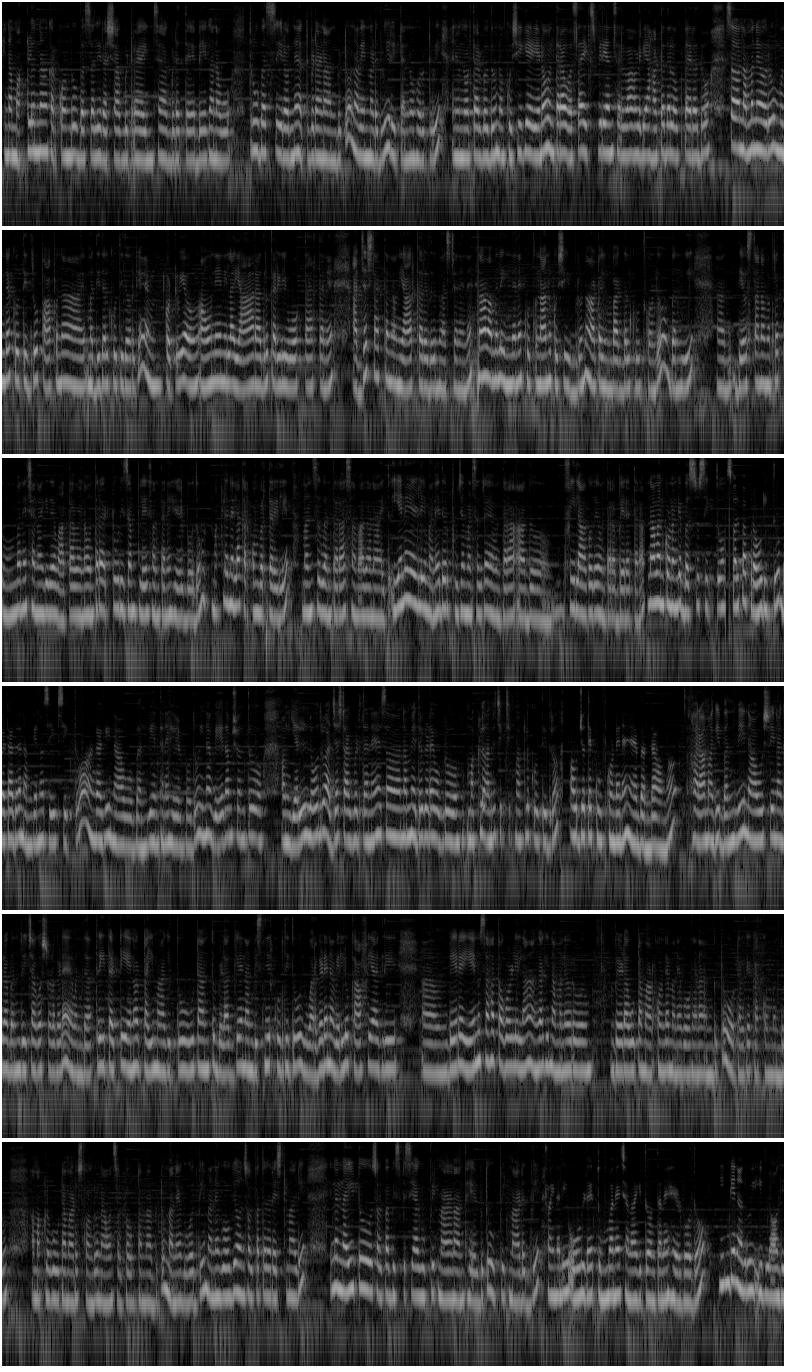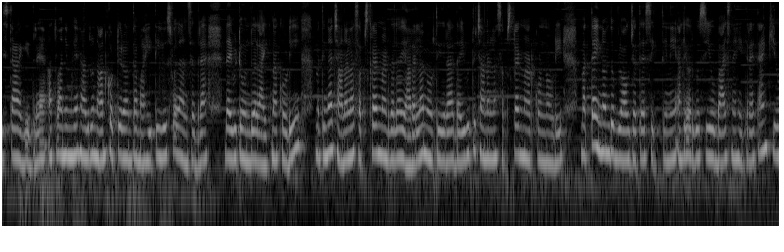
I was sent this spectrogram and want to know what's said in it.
ಇನ್ನು ಮಕ್ಕಳನ್ನ ಕರ್ಕೊಂಡು ಬಸ್ಸಲ್ಲಿ ರಶ್ ಆಗಿಬಿಟ್ರೆ, ಹಿಂಸೆ ಆಗಿಬಿಡುತ್ತೆ. ಬೇಗ ನಾವು ಥ್ರೂ ಬಸ್ ಇರೋದನ್ನೇ ಹತ್ಬಿಡೋಣ ಅಂದ್ಬಿಟ್ಟು ನಾವೇನು ಮಾಡಿದ್ವಿ? ರಿಟರ್ನು ಹೊರಟ್ವಿ. ನೀವು ನೋಡ್ತಾ ಇರ್ಬೋದು ನಮ್ಮ ಖುಷಿಗೆ ಏನೋ ಒಂಥರ ಹೊಸ ಎಕ್ಸ್ಪೀರಿಯನ್ಸ್ ಅಲ್ವಾ ಅವಳಿಗೆ ಆಟೋದಲ್ಲಿ ಹೋಗ್ತಾ ಇರೋದು. ಸೊ ನಮ್ಮನೆಯವರು ಮುಂದೆ ಕೂತಿದ್ರು. ಪಾಪನ ಮಧ್ಯದಲ್ಲಿ ಕೂತಿದ್ದವ್ರಿಗೆ ಕೊಟ್ವಿ. ಅವನು, ಅವನೇನಿಲ್ಲ, ಯಾರಾದರೂ ಕರೀಲಿ ಹೋಗ್ತಾ ಇರ್ತಾನೆ. ಅಡ್ಜಸ್ಟ್ ಆಗ್ತಾನೆ ಅವ್ನು ಯಾರು ಕರೆದ್ರು ಅಷ್ಟೇನೆ ನಾವು ಆಮೇಲೆ ಹಿಂದೆನೇ ಕೂತ್ಕೊಂಡು ನಾನು ಖುಷಿ ಇಬ್ಬರೂ ಆಟೋ ಹಿಂಭಾಗದಲ್ಲಿ ಕೂತ್ಕೊಂಡು ಬಂದ್ವಿ. ದೇವಸ್ಥಾನ ಮಾತ್ರ ತುಂಬಾ ಚೆನ್ನಾಗಿದೆ, ವಾತಾವರಣ ಒಂಥರ ಟೂರಿಸಮ್ ಪ್ಲೇಸ್ ಅಂತಲೇ ಹೇಳ್ಬೋದು. ಮಕ್ಕಳನ್ನೆಲ್ಲ ಕರ್ಕೊಂಡ್ಬರ್ತಾರೆ ಇಲ್ಲಿ. ಮನ್ಸಿಗೆ ಒಂಥರ ಸಮಾಧಾನ ಆಯಿತು. ಏನೇ ಹೇಳಿ ಮನೆ ದೇವ್ರ ಪೂಜೆ ಮಾಡಿಸಿದ್ರೆ ಒಂಥರ ಅದು ಫೀಲ್ ಆಗೋದೇ ಒಂಥರ ಬೇರೆ ಥರ. ನಾವು ಅನ್ಕೊಂಡಂಗೆ ಬಸ್ಸು ಸಿಕ್ತು. ಸ್ವಲ್ಪ ಕ್ರೌಡ್ ಇತ್ತು ಬಟ್ ಆದರೆ ನಮಗೇನೋ ಸೀಟ್ ಸಿಕ್ತು. ಹಂಗಾಗಿ ನಾವು ಬಂದ್ವಿ ಅಂತಲೇ ಹೇಳ್ಬೋದು. ಇನ್ನು ವೇದಾಂಶ ಅಂತೂ ಅವ್ನು ಎಲ್ಲೋದ್ರೂ ಅಡ್ಜಸ್ಟ್ ಆಗಿಬಿಡ್ತಾನೆ. ಸೊ ನಮ್ಮ ಎದುರುಗಡೆ ಒಬ್ಬರು ಮಕ್ಕಳು ಅಂದರೆ ಚಿಕ್ಕ ಚಿಕ್ಕ ಮಕ್ಕಳು ಕೂತಿದ್ರು. ಅವ್ರ ಜೊತೆ ಕೂತ್ಕೊಂಡೇ ಬಂದ ಅವನು. ಆರಾಮಾಗಿ ಬಂದ್ವಿ. ನಾವು ಶ್ರೀನಗರ ಬಂದು ರೀಚ್ ಆಗೋಷ್ಟ್ರೊಳಗಡೆ ಒಂದು ತ್ರೀ ತರ್ಟಿ ಏನೋ ಟೈಮ್ ಆಗಿತ್ತು. ಊಟ ಅಂತೂ ಬೆಳಗ್ಗೆ ನಾನು ಬಿಸಿನೀರು ಕುಡ್ದಿದ್ದು. ಹೊರಗಡೆ ನಾವೆಲ್ಲೂ ಕಾಫಿ ಆಗಲಿ ಬೇರೆ ಏನು ಸಹ ತಗೊಳ್ಳಿಲ್ಲ. ಹಂಗಾಗಿ ನಮ್ಮ ಮನೆಯವರು ಬೇಡ, ಊಟ ಮಾಡಿಕೊಂಡೆ ಮನೆಗೆ ಹೋಗೋಣ ಅಂದ್ಬಿಟ್ಟು ಹೋಟೆಲ್ಗೆ ಕರ್ಕೊಂಬಂದರು ಆ ಮಕ್ಳಿಗೂ ಊಟ ಮಾಡಿಸ್ಕೊಂಡು ನಾವೊಂದು ಸ್ವಲ್ಪ ಊಟ ಮಾಡಿಬಿಟ್ಟು ಮನೆಗೆ ಹೋದ್ವಿ. ಮನೆಗೆ ಹೋಗಿ ಒಂದು ಸ್ವಲ್ಪ ಹೊತ್ತು ರೆಸ್ಟ್ ಮಾಡಿ, ಇನ್ನು ನೈಟು ಸ್ವಲ್ಪ ಬಿಸಿ ಬಿಸಿಯಾಗಿ ಉಪ್ಪಿಟ್ಟು ಮಾಡೋಣ ಅಂತ ಹೇಳಿಬಿಟ್ಟು ಉಪ್ಪಿಟ್ಟು ಮಾಡಿದ್ವಿ. ಫೈನಲಿ ಓಲ್ಡ್ ಡೇ ತುಂಬಾ ಚೆನ್ನಾಗಿತ್ತು ಅಂತಲೇ ಹೇಳ್ಬೋದು. ನಿಮಗೇನಾದರೂ ಈ ವ್ಲಾಗ್ ಇಷ್ಟ ಆಗಿದ್ದರೆ ಅಥವಾ ನಿಮಗೇನಾದರೂ ನಾನು ಕೊಟ್ಟಿರೋಂಥ ಮಾಹಿತಿ ಯೂಸ್ಫುಲ್ ಅನಿಸಿದ್ರೆ ದಯವಿಟ್ಟು ಒಂದು ಲೈಕ್ನ ಕೊಡಿ. ಮತ್ತು ಇನ್ನು ಚಾನಲ್ನ ಸಬ್ಸ್ಕ್ರೈಬ್ ಮಾಡ್ದಲ್ಲ ಯಾರೆಲ್ಲ ನೋಡ್ತಿದ್ದೀರಾ, ದಯವಿಟ್ಟು ಚಾನಲ್ನ ಸಬ್ಸ್ಕ್ರೈಬ್ ಮಾಡ್ಕೊಂಡು ನೋಡಿ. ಮತ್ತೆ ಇನ್ನೊಂದು ವ್ಲಾಗ್ ಜೊತೆ ಸಿಗ್ತೀನಿ. ಅಲ್ಲಿವರೆಗೂ ಸಿ ಯು ಬಾಯ್ ಸ್ನೇಹಿತರೆ. Thank you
